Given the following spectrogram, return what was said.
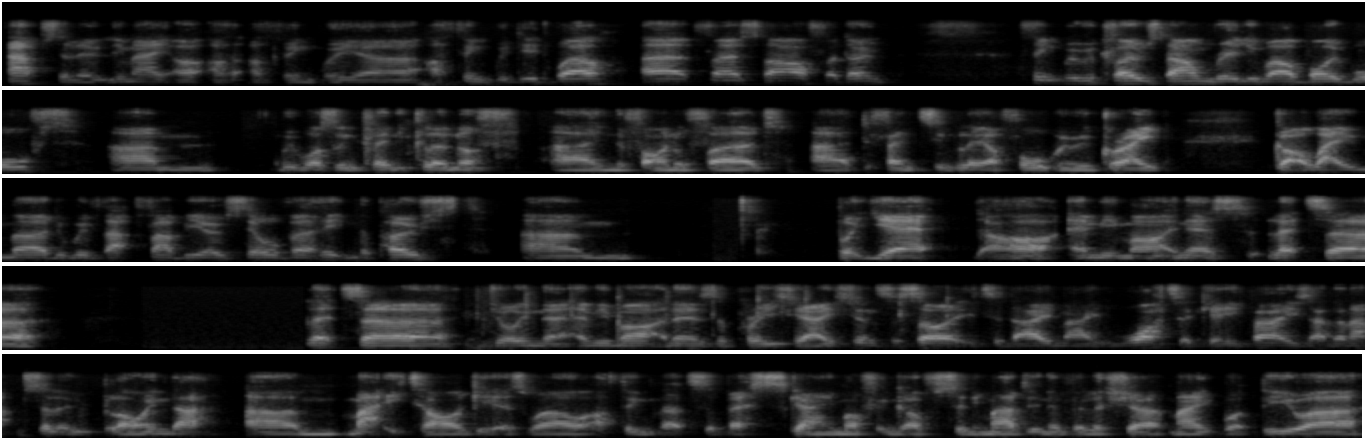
Absolutely, mate. I, I, I think we, uh, I think we did well. Uh, first half, I don't. I think we were closed down really well by Wolves. Um, we wasn't clinical enough uh, in the final third uh, defensively. I thought we were great. Got away with murder with that Fabio Silva hitting the post. Um, but yeah, uh, Emi Martinez. Let's uh, let's uh, join the Emi Martinez Appreciation Society today, mate. What a keeper! He's had an absolute blinder. Um, Matty Targett as well. I think that's the best game I think I've seen him had in a Villa shirt, mate. What do you? Uh,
